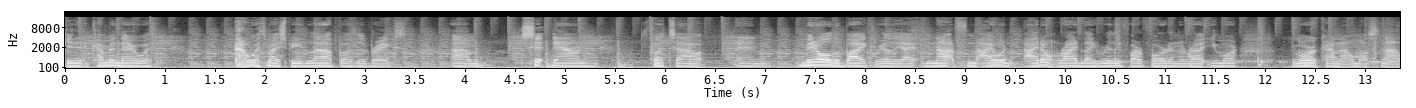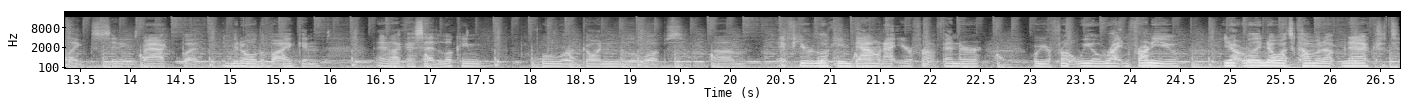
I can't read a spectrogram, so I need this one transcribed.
get it, come in there with with my speed, let off both of the brakes, um, sit down, foot's out, and middle of the bike. Really, I not I would I don't ride like really far forward in the rut. You more you more kind of almost not like sitting back, but middle of the bike and and like I said, looking forward going into the whoops. Um, if you're looking down at your front fender or your front wheel right in front of you, you don't really know what's coming up next,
